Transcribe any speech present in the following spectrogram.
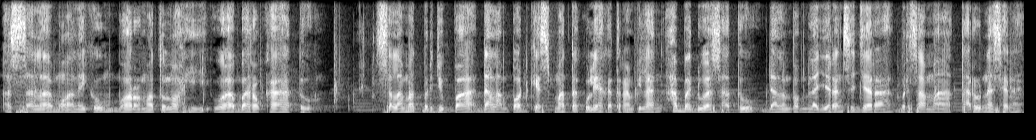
Assalamualaikum warahmatullahi wabarakatuh. Selamat berjumpa dalam podcast mata kuliah keterampilan abad 21 dalam pembelajaran sejarah bersama Taruna Sena.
